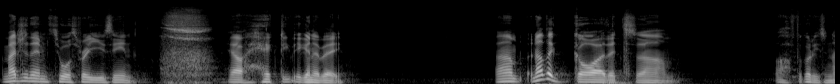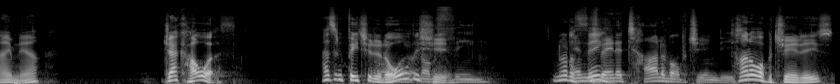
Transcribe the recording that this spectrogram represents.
imagine them two or three years in, how hectic they're going to be. Um, another guy that's um, oh, I forgot his name now. Jack Howarth hasn't featured at all Not- this not year. A thing. Not a and thing. there's been a ton of opportunities. ton of opportunities.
